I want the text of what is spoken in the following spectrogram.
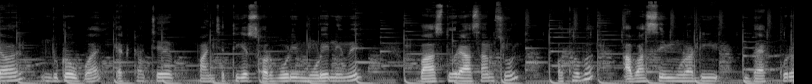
যাওয়ার দুটো উপায়। একটা হচ্ছে পাঞ্চেত থেকে সরবড়ি মোড়ে নেমে বাস ধরে আসানসোল অথবা আবার সেই মুরাডি ব্যাক করে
